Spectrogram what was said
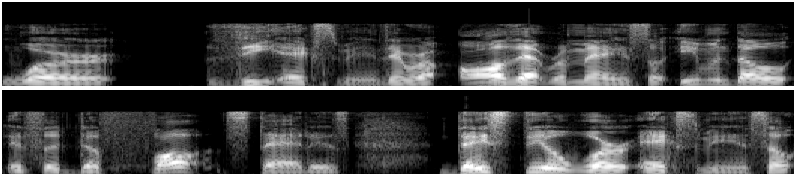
were the X Men. They were all that remained. So even though it's a default status, they still were X Men. So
